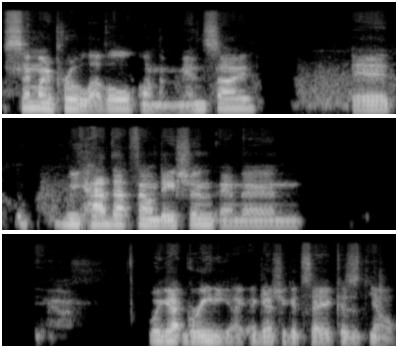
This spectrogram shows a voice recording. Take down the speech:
semi-pro level, on the men's side, it we had that foundation, and then we got greedy, I, I guess you could say, because you know,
